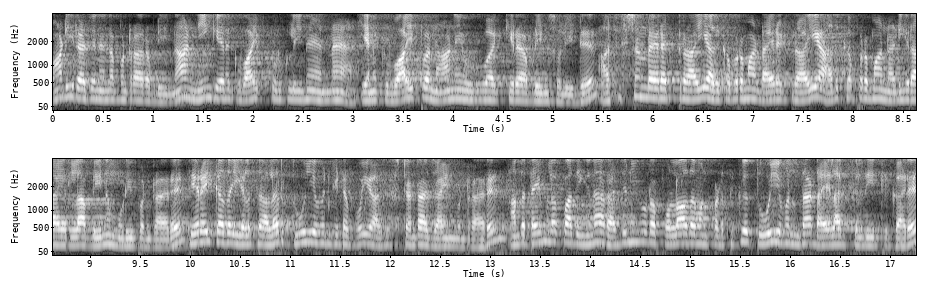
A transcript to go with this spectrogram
பாண்டியராஜன் என்ன பண்ணுறாரு அப்படின்னா நீங்க எனக்கு வாய்ப்பு கொடுக்கலனா என்ன? எனக்கு வாய்ப்பை நானே உருவாக்கிறேன் அப்படின்னு சொல்லிட்டு அசிஸ்டன்ட் டைரக்டர் ஆகி அதுக்கப்புறமா டைரக்டர் ஆகி அதுக்கப்புறமா நடிகர் ஆயிரலாம் அப்படின்னு முடிவு பண்றாரு. திரைக்கதை எழுத்தாளர் தூயவன் கிட்ட போய் அசிஸ்டண்டா ஜாயின் பண்றாரு. அந்த டைம்ல பாத்தீங்கன்னா ரஜினியோட பொல்லாதவன் படத்துக்கு தூயவன் தான் டைலாக்ஸ் எழுதிட்டு இருக்காரு.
